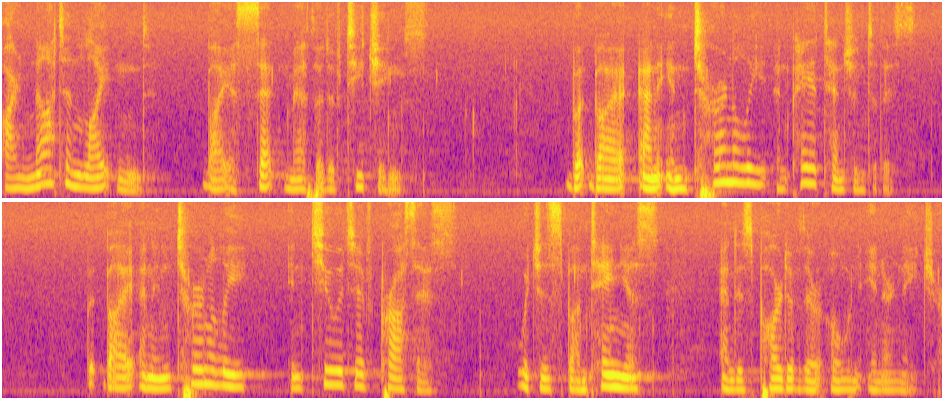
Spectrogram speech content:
are not enlightened by a set method of teachings, but by an internally, and pay attention to this, but by an internally intuitive process which is spontaneous and is part of their own inner nature.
